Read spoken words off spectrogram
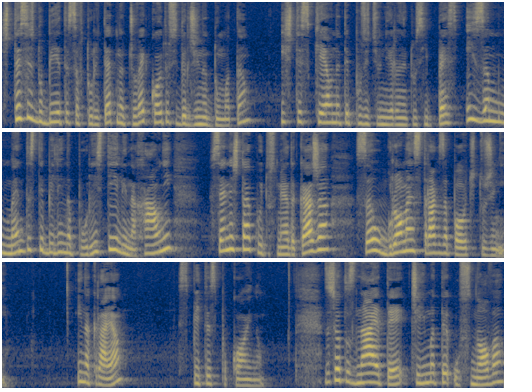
ще се здобиете с авторитет на човек, който си държи на думата и ще скелнете позиционирането си без и за момент да сте били напористи или нахални, все неща, които смея да кажа, са огромен страх за повечето жени. И накрая, спите спокойно защото знаете, че имате основа,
